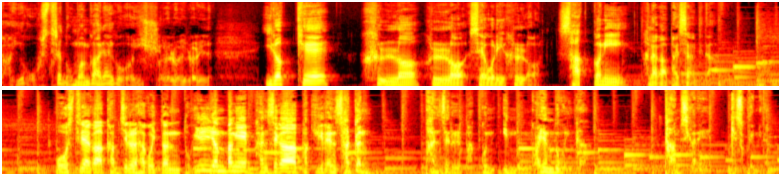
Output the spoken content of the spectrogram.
야, 이거 오스트리아 너무한 거 아니야? 이거 이렇게 흘러 흘러 세월이 흘러 사건이 하나가 발생합니다. 오스트리아가 갑질을 하고 있던 독일 연방의 판세가 바뀌게 된 사건. 판세를 바꾼 인물은 과연 누구인가? 다음 시간에 계속됩니다.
